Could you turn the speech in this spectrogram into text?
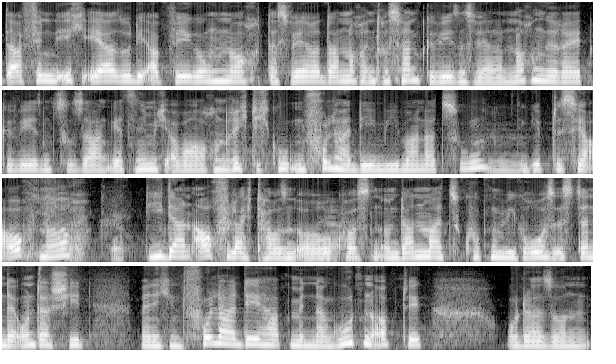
da finde ich eher so die Abwägung noch, das wäre dann noch interessant gewesen, es wäre dann noch ein Gerät gewesen zu sagen, jetzt nehme ich aber auch einen richtig guten Full HD Beamer dazu. Mhm. Die gibt es ja auch noch, die dann auch vielleicht 1000 Euro ja. kosten, um dann mal zu gucken, wie groß ist denn der Unterschied, wenn ich ein Full HD habe mit einer guten Optik oder so ein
